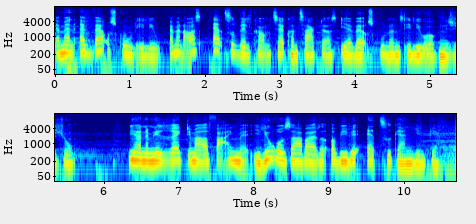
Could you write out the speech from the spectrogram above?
Er man erhvervsskoleelev, er man også altid velkommen til at kontakte os i Erhvervsskolernes elevorganisation. Vi har nemlig rigtig meget erfaring med elevrådsarbejdet, og vi vil altid gerne hjælpe jer.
